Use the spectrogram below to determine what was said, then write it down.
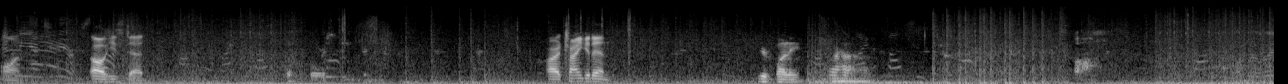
die. On. Oh, he's dead. Of course. All right, try and get in. You're funny. Oh, On my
